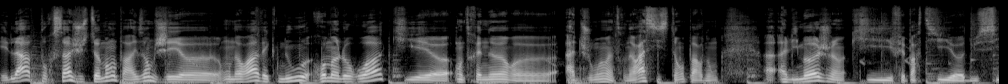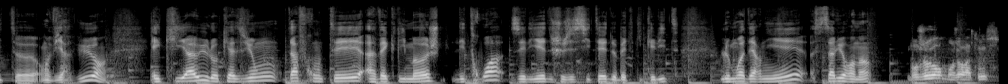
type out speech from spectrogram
Et là, pour ça, justement, par exemple, j'ai, euh, on aura avec nous Romain Leroy, qui est euh, entraîneur euh, adjoint, entraîneur assistant, pardon, à, Limoges, qui fait partie euh, du site euh, Envergure, et qui a eu l'occasion d'affronter avec Limoges les trois ailiers que j'ai cités de Betclic Elite le mois dernier. Salut Romain. Bonjour, bonjour à tous.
